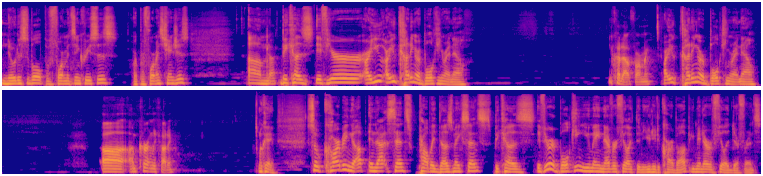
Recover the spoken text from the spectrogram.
noticeable performance increases or performance changes. Um, okay. because if you're, are you are you cutting or bulking right now? You cut out for me. Are you cutting or bulking right now? Uh, I'm currently cutting. Okay. So carbing up in that sense probably does make sense because if you're bulking, you may never feel like that you need to carb up. You may never feel a difference.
